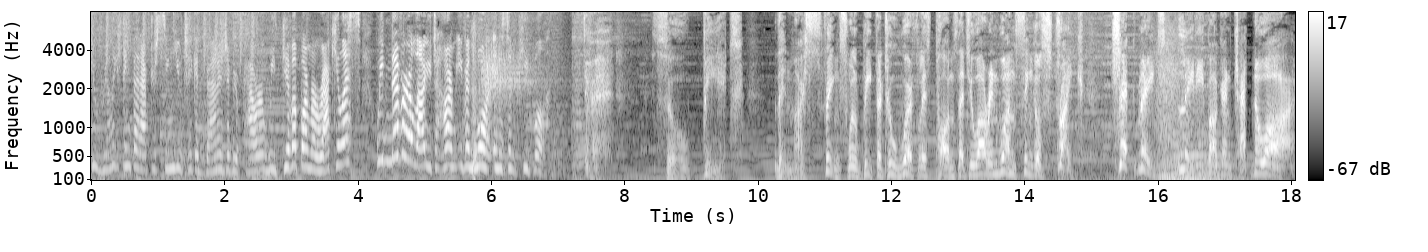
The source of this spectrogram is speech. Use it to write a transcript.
You really think that after seeing you take advantage of your power, we'd give up our miraculous? We'd never allow you to harm even more innocent people. So be it. Then my Sphinx will beat the two worthless pawns that you are in one single strike! Checkmate, Ladybug and Cat Noir!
